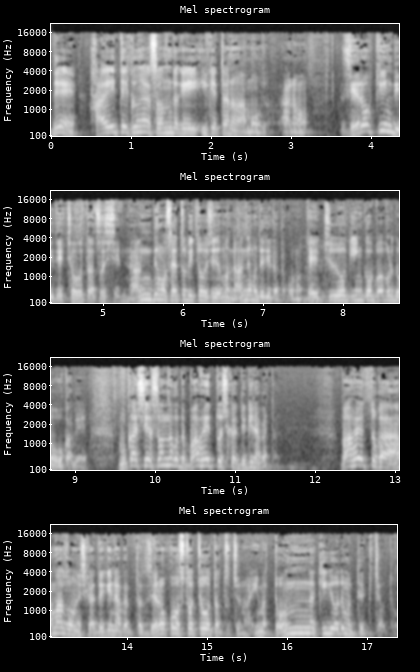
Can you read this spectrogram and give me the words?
で、ハイテクがそんだけいけたのはもう、あの、ゼロ金利で調達して、何でも設備投資でも何でもできたと、この低中央銀行バブルのおかげ。昔はそんなことバフェットしかできなかった。バフェットがアマゾンしかできなかったゼロコスト調達っていうのは、今どんな企業でもできちゃうと。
